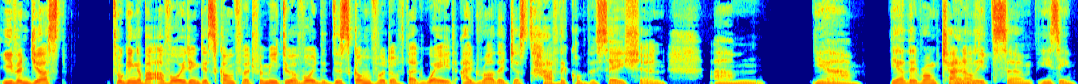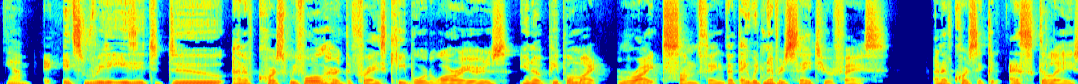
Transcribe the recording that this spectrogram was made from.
even just talking about avoiding discomfort for me to avoid the discomfort of that wait i'd rather just have the conversation um yeah yeah the wrong channel And- it's um, easy yeah It's really easy to do. And of course, we've all heard the phrase keyboard warriors. You know, people might write something that they would never say to your face. And of course, it could escalate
